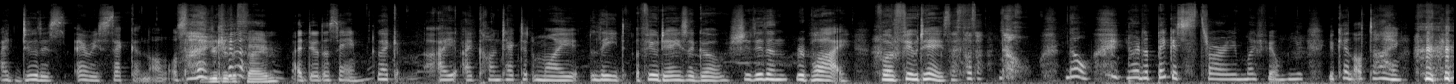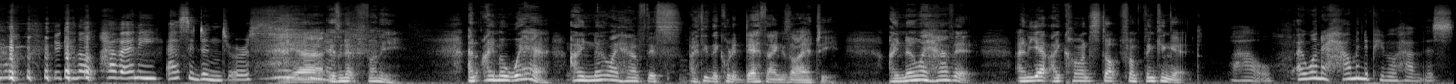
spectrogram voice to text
I do this every second almost. You do the same? I do the same. Like I, I contacted my lead a few days ago. She didn't reply for a few days. I thought, no, no, you're the biggest star in my film. You you cannot die. You cannot, you cannot have any accident or Yeah, isn't it funny? And I'm aware. I know I have this, I think they call it death anxiety. I know I have it. And yet I can't stop from thinking it. Wow. I wonder how many people have this.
